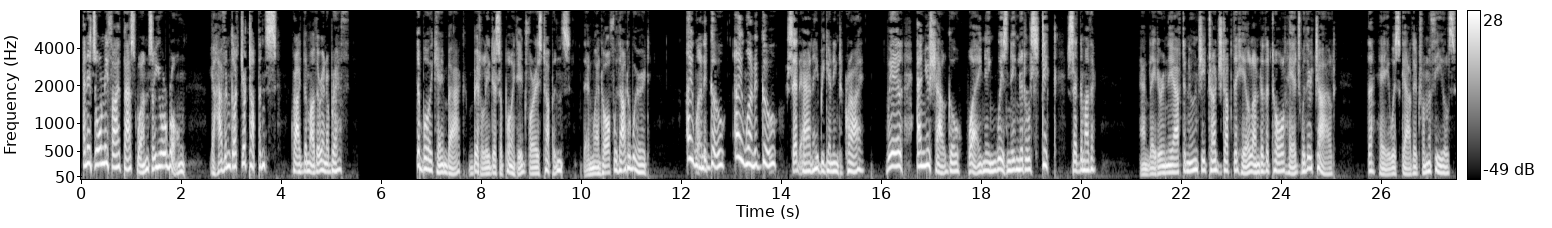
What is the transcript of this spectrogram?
and it's only five past one, so you are wrong. You haven't got your tuppence, cried the mother in a breath. The boy came back, bitterly disappointed for his tuppence, then went off without a word. I want to go, I want to go, said Annie, beginning to cry. Well, and you shall go, whining, wizening little stick, said the mother. And later in the afternoon she trudged up the hill under the tall hedge with her child. The hay was gathered from the fields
